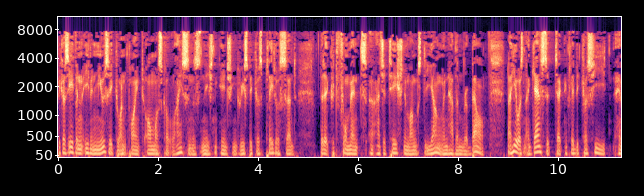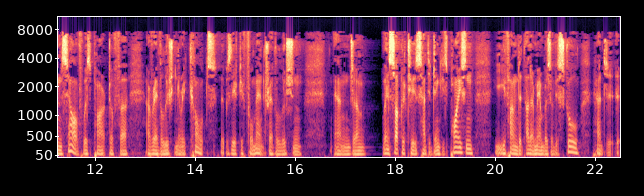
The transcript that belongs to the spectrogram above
Because even, even music at one point almost got licensed in ancient, ancient Greece because Plato said that it could foment uh, agitation amongst the young and have them rebel. Now he wasn't against it technically because he himself was part of a, a revolutionary cult that was there to foment revolution. And, um, when Socrates had to drink his poison, you found that other members of his school had uh,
